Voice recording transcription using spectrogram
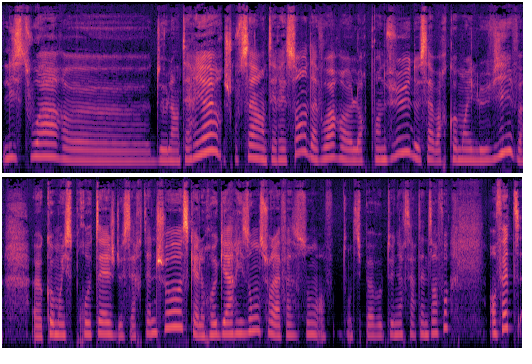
l'histoire euh, de l'intérieur. Je trouve ça intéressant d'avoir euh, leur point de vue, de savoir comment ils le vivent, euh, comment ils se protègent de certaines choses, quel regard ils ont sur la façon dont ils peuvent obtenir certaines infos. En fait,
